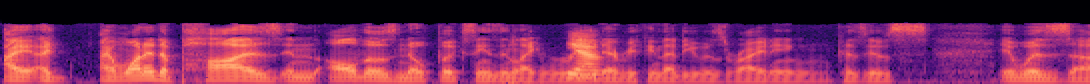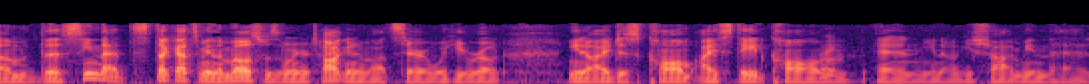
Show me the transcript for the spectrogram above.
I I, I wanted to pause in all those notebook scenes and like read Yeah. everything that he was writing because it was it was um the scene that stuck out to me the most was when you're talking about Sarah where he wrote you know I just calm I stayed calm Right. and you know he shot me in the head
